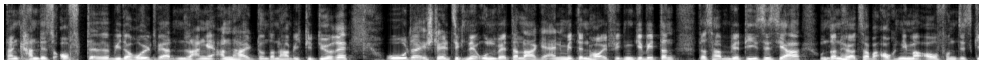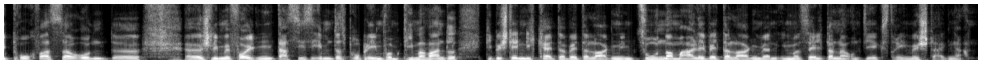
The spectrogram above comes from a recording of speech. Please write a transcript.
dann kann das oft äh, wiederholt werden werden lange anhalten und dann habe ich die Dürre. Oder es stellt sich eine Unwetterlage ein mit den häufigen Gewittern. Das haben wir dieses Jahr und dann hört es aber auch nicht mehr auf und es gibt Hochwasser und äh, äh, schlimme Folgen. Das ist eben das Problem vom Klimawandel. Die Beständigkeit der Wetterlagen nimmt zu, normale Wetterlagen werden immer seltener und die Extreme steigen an.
